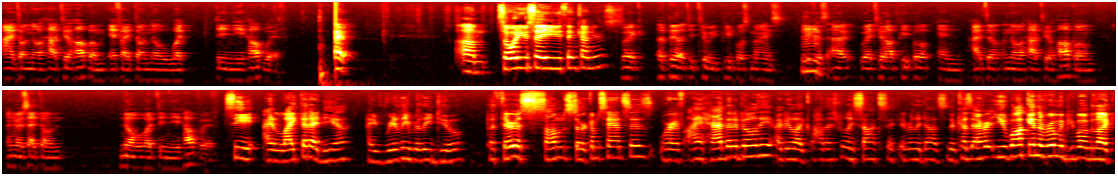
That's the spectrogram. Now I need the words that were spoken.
I don't know how to help them if I don't know what they need help with. Um. So what do you say? You think on yours? Like ability to read people's minds Hmm. because I like to help people, and I don't know how to help them unless I don't know what they need help with. See, I like that idea. I really, really do. But there is some circumstances where if I had that ability, I'd be like, wow, this really sucks. It, it really does. Because every, you walk in the room and people would be like,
